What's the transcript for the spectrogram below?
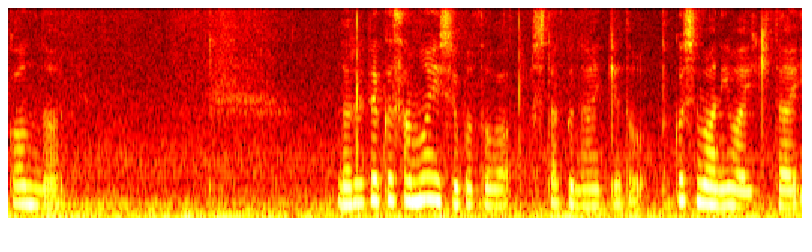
かんない。なるべく寒い仕事はしたくないけど徳島には行きたい。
